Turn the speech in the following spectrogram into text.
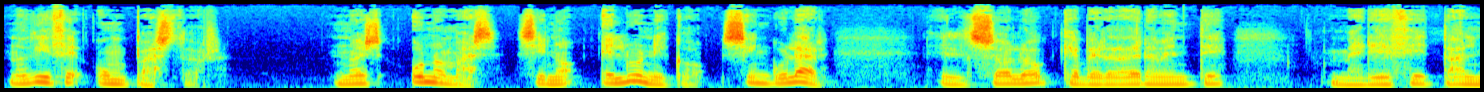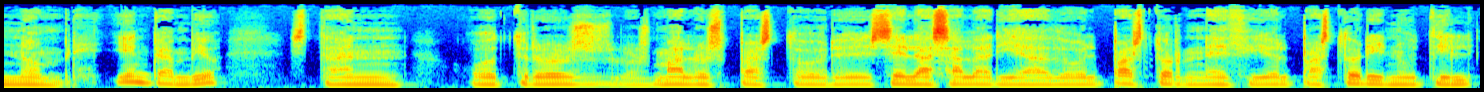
no dice un pastor, no es uno más, sino el único, singular, el solo que verdaderamente merece tal nombre. Y en cambio están otros, los malos pastores, el asalariado, el pastor necio, el pastor inútil,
